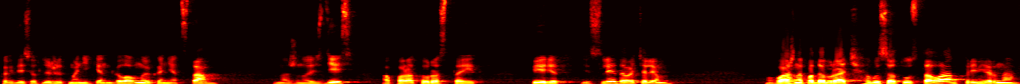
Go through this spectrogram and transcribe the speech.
как здесь вот лежит манекен, головной конец там, ножной здесь. Аппаратура стоит перед исследователем. Важно подобрать высоту стола примерно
